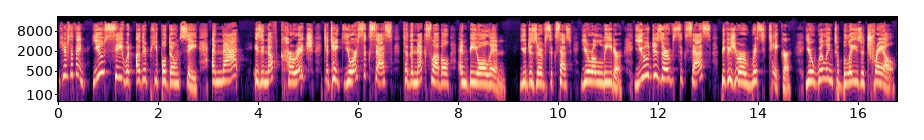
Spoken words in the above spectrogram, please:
Here's the thing. You see what other people don't see. And that is enough courage to take your success to the next level and be all in. You deserve success. You're a leader. You deserve success because you're a risk taker. You're willing to blaze a trail.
